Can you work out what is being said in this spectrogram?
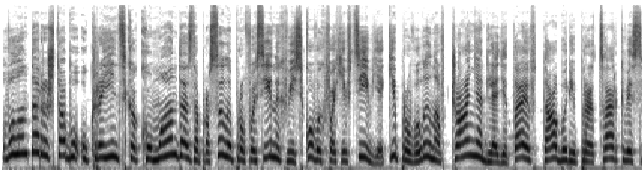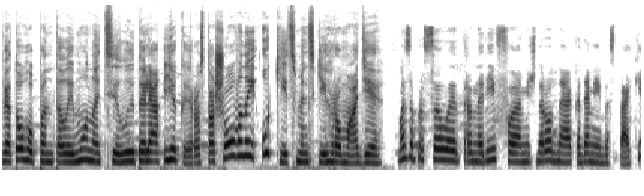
Волонтери штабу Українська команда запросили професійних військових фахівців, які провели навчання для дітей в таборі при церкві святого Пантелеймона Цілителя, який розташований у Кіцманській громаді. Ми запросили тренерів е, Міжнародної академії безпеки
